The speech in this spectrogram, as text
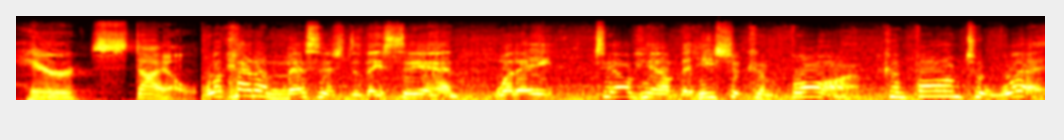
hair style. What kind of message do they send when they tell him that he should conform? Conform to what?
